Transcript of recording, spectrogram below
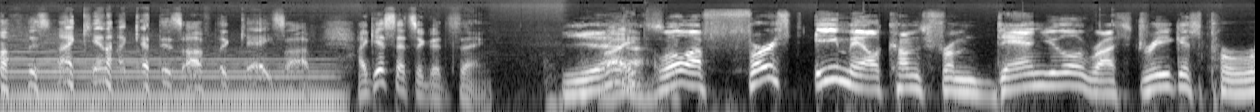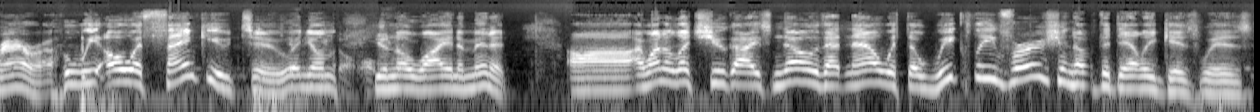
Off this. I cannot get this off the case off. I guess that's a good thing. Yeah. Right? Well, our first email comes from Daniel Rodriguez Pereira, who we owe a thank you to, and you'll you'll know why in a minute. Uh, I want to let you guys know that now with the weekly version of the Daily Gizwiz,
